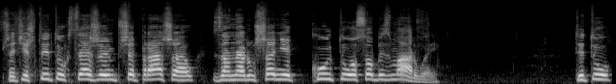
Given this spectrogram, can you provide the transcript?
Przecież Ty tu chcesz, żebym przepraszał za naruszenie kultu osoby zmarłej. Ty tu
